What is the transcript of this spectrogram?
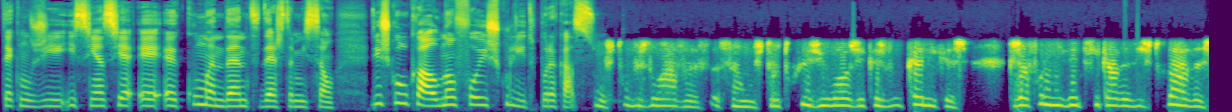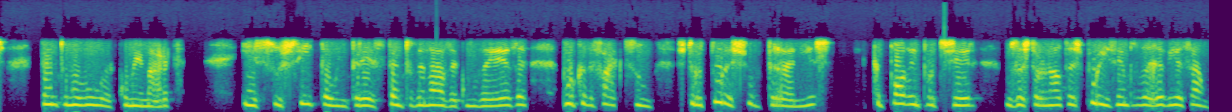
Tecnologia e Ciência, é a comandante desta missão. Diz que o local não foi escolhido por acaso. Os tubos de lava são estruturas geológicas vulcânicas que já foram identificadas e estudadas tanto na Lua como em Marte e suscita o interesse tanto da NASA como da ESA, porque de facto são estruturas subterrâneas que podem proteger os astronautas, por exemplo, da radiação.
